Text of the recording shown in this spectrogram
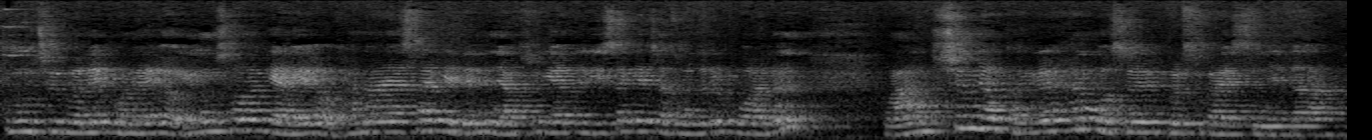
그 주변에 보내어 융성하게 하여 가나안에 살게 되는 약속의 아들 이삭의 자손들을 구하는 완충 역할을 하는 것을 볼 수가 있습니다.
